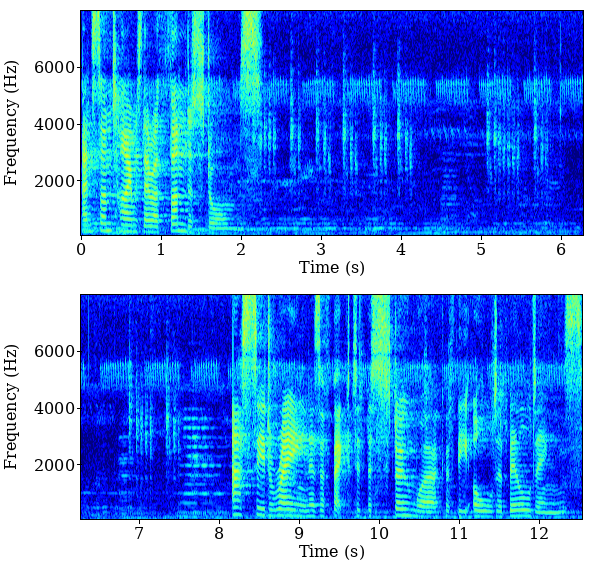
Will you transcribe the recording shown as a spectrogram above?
And sometimes there are thunderstorms. Acid rain has affected the stonework of the older buildings.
